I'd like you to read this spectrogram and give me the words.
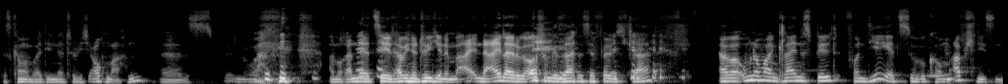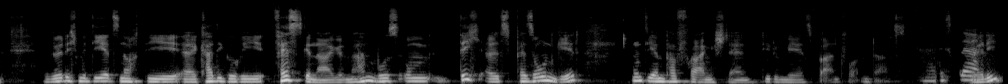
Das kann man bei denen natürlich auch machen. Äh, das nur am Rande erzählt, habe ich natürlich in, einem, in der Einleitung auch schon gesagt, ist ja völlig klar. Aber um nochmal ein kleines Bild von dir jetzt zu bekommen, mhm. abschließend, würde ich mit dir jetzt noch die äh, Kategorie festgenagelt machen, wo es um dich als Person geht und dir ein paar Fragen stellen, die du mir jetzt beantworten darfst. Alles klar. Ready?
